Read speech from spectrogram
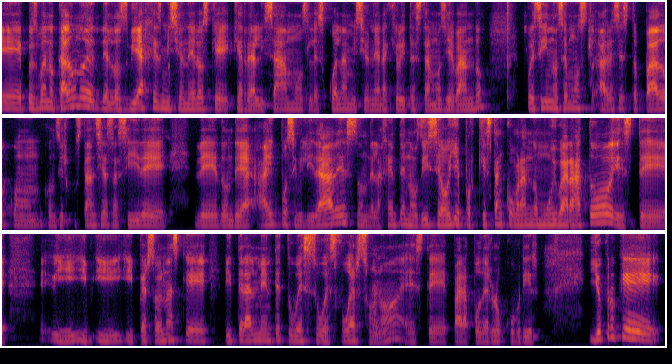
eh, pues bueno, cada uno de, los viajes misioneros que, realizamos, la escuela misionera que ahorita estamos llevando, pues sí, nos hemos a veces topado con, circunstancias así de, donde hay posibilidades, donde la gente nos dice, oye, ¿por qué están cobrando muy barato? Este, y, personas que literalmente tuve su esfuerzo, ¿no? Este, para poderlo cubrir. Yo creo que,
